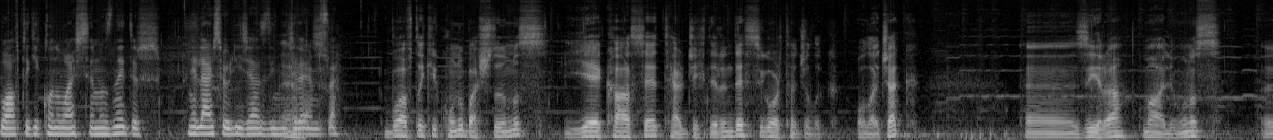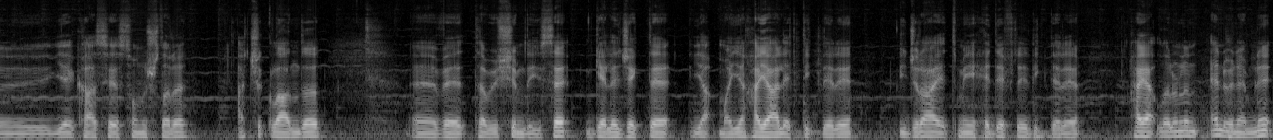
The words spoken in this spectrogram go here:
Bu haftaki konu başlığımız nedir? Neler söyleyeceğiz dinleyicilerimize? Evet. Bu haftaki konu başlığımız YKS tercihlerinde sigortacılık olacak. Ee, zira malumunuz e, YKS sonuçları açıklandı. Ee, ve tabii şimdi ise gelecekte yapmayı hayal ettikleri, icra etmeyi hedefledikleri, hayatlarının en önemli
